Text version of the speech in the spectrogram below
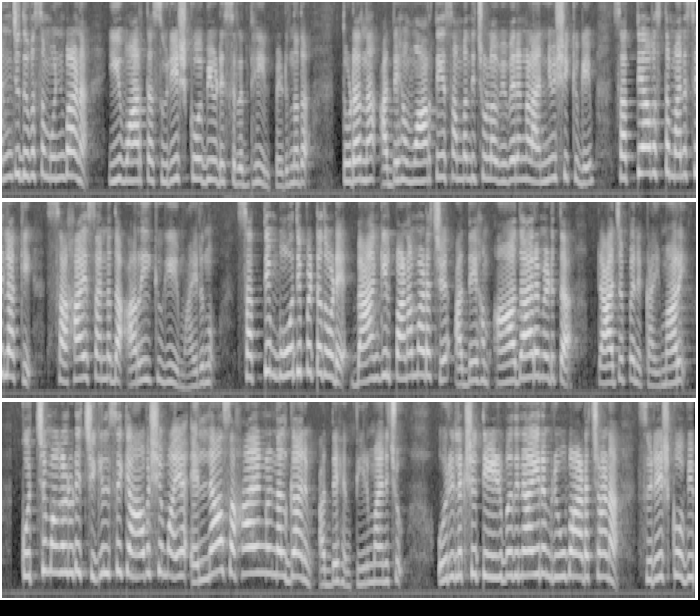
അഞ്ചു ദിവസം മുൻപാണ് ഈ വാർത്ത സുരേഷ് ഗോപിയുടെ ശ്രദ്ധയിൽപ്പെടുന്നത്. തുടർന്ന് അദ്ദേഹം വാർത്തയെ സംബന്ധിച്ചുള്ള വിവരങ്ങൾ അന്വേഷിക്കുകയും സത്യാവസ്ഥ മനസ്സിലാക്കി സഹായ സന്നദ്ധ അറിയിക്കുകയുമായിരുന്നു. സത്യം ബോധ്യപ്പെട്ടതോടെ ബാങ്കിൽ പണമടച്ച് അദ്ദേഹം ആധാരമെടുത്ത് രാജപ്പന് കൈമാറി. കൊച്ചുമകളുടെ ചികിത്സയ്ക്ക് ആവശ്യമായ എല്ലാ സഹായങ്ങൾ നൽകാനും അദ്ദേഹം തീരുമാനിച്ചു. ഒരു ലക്ഷത്തി എഴുപതിനായിരം രൂപ അടച്ചാണ് സുരേഷ് ഗോപി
